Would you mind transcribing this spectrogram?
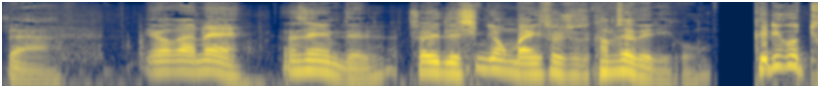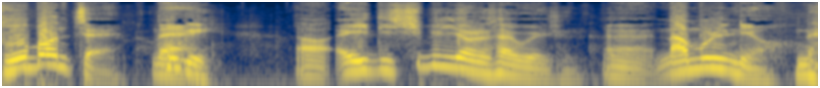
자, 여간에 선생님들, 저희들 신경 많이 써주셔서 감사드리고. 그리고 두 번째. 네. 후기. 아, AD 11년을 살고 계신, 예, 나물녀. 네.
